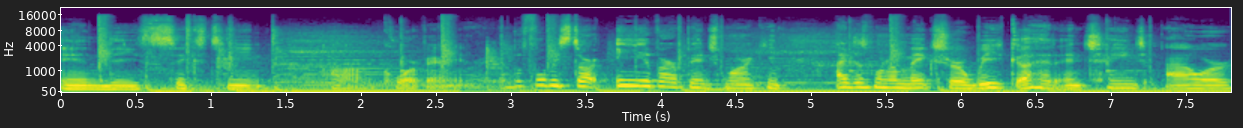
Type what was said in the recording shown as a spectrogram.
in the 16 uh, core variant. Before we start any of our benchmarking, I just want to make sure we go ahead and change our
